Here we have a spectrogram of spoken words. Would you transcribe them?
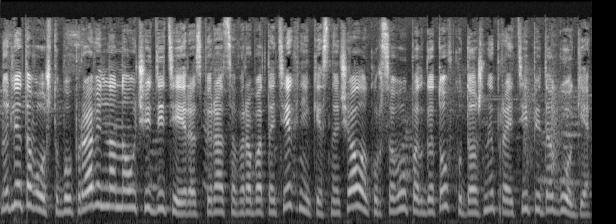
Но для того, чтобы правильно научить детей разбираться в робототехнике, сначала курсовую подготовку должны пройти педагоги.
